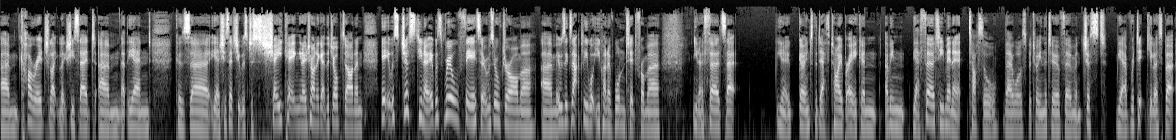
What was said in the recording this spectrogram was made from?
um, courage, like like she said um, at the end, because uh, yeah, she said she was just shaking, you know, trying to get the job done, and it, it was just, you know, it was real theatre, it was real drama. Um, it was exactly what you kind of wanted from a, you know, third set you know, going to the death tiebreak. And I mean, yeah, 30 minute tussle there was between the two of them and just, yeah, ridiculous, but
